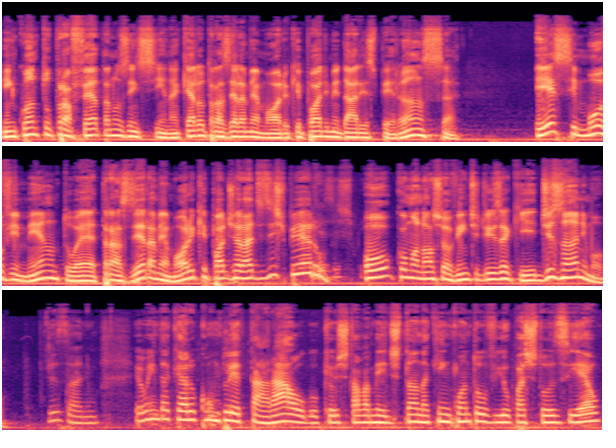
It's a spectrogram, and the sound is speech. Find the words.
enquanto o profeta nos ensina, quero trazer à memória o que pode me dar esperança esse movimento é trazer a memória que pode gerar desespero. desespero. Ou, como o nosso ouvinte diz aqui, desânimo. Desânimo. Eu ainda quero completar algo que eu estava meditando aqui enquanto ouvi o pastor Ziel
